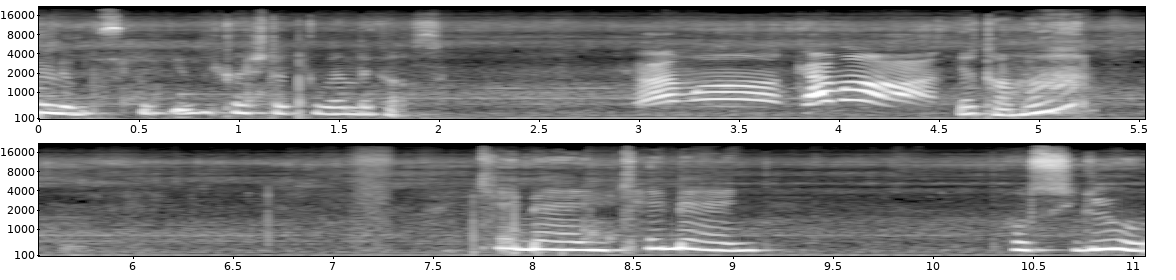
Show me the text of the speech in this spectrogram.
Anne bu süpürge birkaç dakika bende kalsın. Come on, come on. Ya tamam. Kemen, kemen. Al siliyor.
